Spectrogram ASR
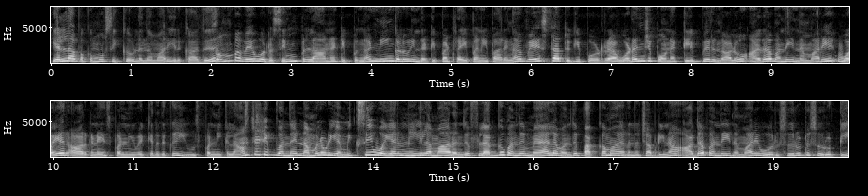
எல்லா பக்கமும் சிக்கு விழுந்த மாதிரி இருக்காது. ரொம்பவே ஒரு சிம்பிளான டிப்புங்க நீங்களும் இந்த டிப்பை ட்ரை பண்ணி பாருங்கள் வேஸ்ட்டாக தூக்கி போடுற உடஞ்சி போன கிளிப் இருந்தாலும் அதை வந்து இந்த மாதிரி ஒயர் ஆர்கனைஸ் பண்ணி வைக்கிறதுக்கு யூஸ் பண்ணிக்கலாம். நெக்ஸ்ட் டிப் வந்து நம்மளுடைய மிக்ஸி ஒயர் நீளமாக இருந்து ஃப்ளக்கு வந்து மேலே வந்து பக்கமாக இருந்துச்சு அப்படின்னா அதை வந்து இந்த மாதிரி ஒரு சுருட்டு சுருட்டி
